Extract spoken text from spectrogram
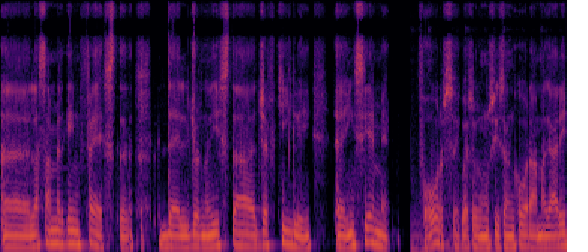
eh, la Summer Game Fest del giornalista Jeff Keighley eh, insieme forse, questo non si sa ancora, magari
